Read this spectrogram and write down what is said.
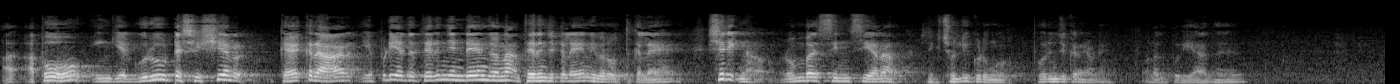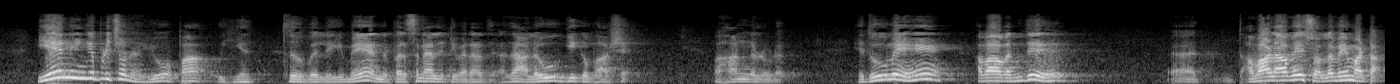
அப்போ இங்க குருட்ட சிஷ்யர் கேட்கிறார் எப்படி அதை தெரிஞ்சுட்டேன்னு சொன்னா? தெரிஞ்சுக்கலேன்னு இவர் ஒத்துக்கல. சரி நான் ரொம்ப சின்சியரா இன்னைக்கு சொல்லி கொடுங்க புரிஞ்சுக்கிறேன் உனக்கு புரியாது. ஏன் நீங்க இப்படி சொல்ல ஐயோ அப்பா எத்துவலையுமே அந்த பர்சனாலிட்டி வராது. அது அலௌகிக பாஷை மகான்களோட. எதுவுமே அவ வந்து அவளாவே சொல்லவே மாட்டான்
